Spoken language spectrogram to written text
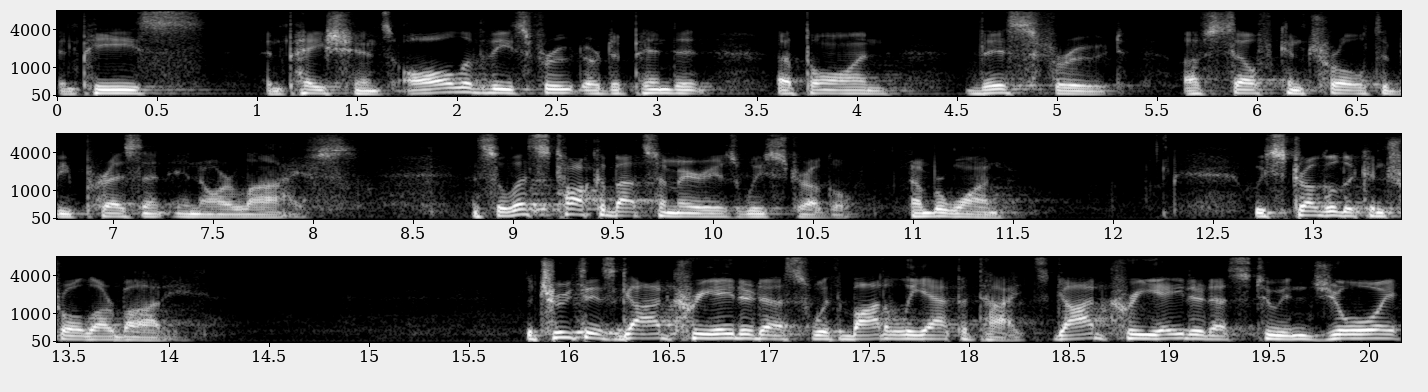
and peace and patience. All of these fruit are dependent upon this fruit of self control to be present in our lives. And so let's talk about some areas we struggle. Number one, we struggle to control our body. The truth is, God created us with bodily appetites. God created us to enjoy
